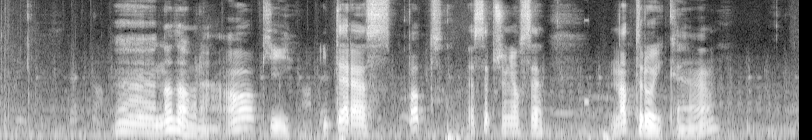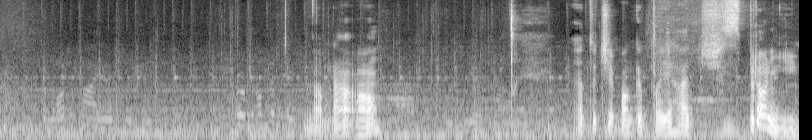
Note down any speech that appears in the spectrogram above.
Species stepped up. Eee, No dobra, oki. I teraz pod... Ja sobie przeniosę na trójkę. Dobra, o. Ja tu cię mogę pojechać z broni.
